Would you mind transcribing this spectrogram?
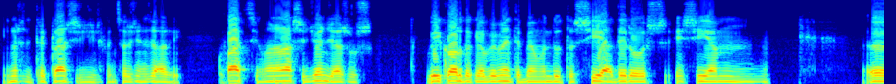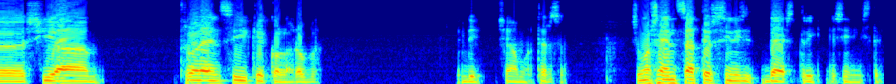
i nostri tre classici difensori centrali Fazio, Manalas e John Jesus. Vi ricordo che ovviamente abbiamo venduto sia De Rossi e sia mh, mm, eh, sia Florenzi che Kolarov. Quindi siamo, terzo, siamo senza terzini destri e sinistri.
